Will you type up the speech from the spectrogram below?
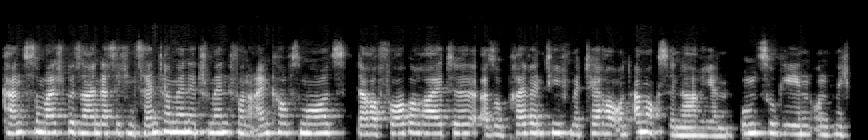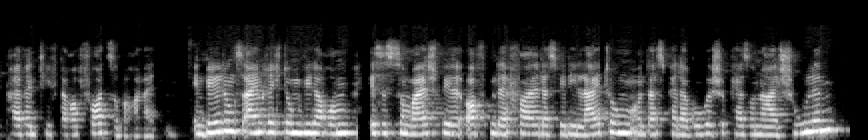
kann es zum Beispiel sein, dass ich ein Center-Management von Einkaufsmalls darauf vorbereite, also präventiv mit Terror- und Amok-Szenarien umzugehen und mich präventiv darauf vorzubereiten. In Bildungseinrichtungen wiederum ist es zum Beispiel oft der Fall, dass wir die Leitungen und das pädagogische Personal schulen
